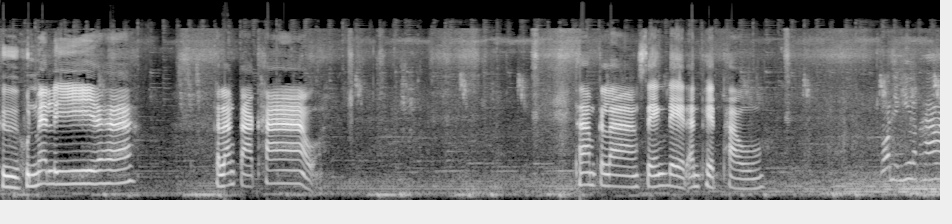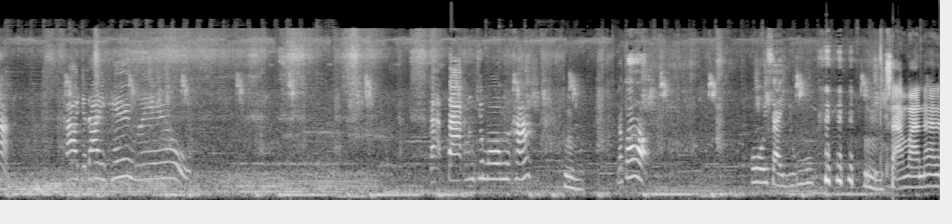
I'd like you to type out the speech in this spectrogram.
คือคุณแม่ลีนะคะกำลังตากข้าว ท่ามกลางแสงแดดอันเผ็ดเผา ร้อนอย่างนี้ละค่ะ ข้าวจะได้แห้งเร็วกะตากหนึ่งชั่วโมงนะคะ อืมแล้วก็โกยใส่ยุ้งอืมสามวันนะคะใน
